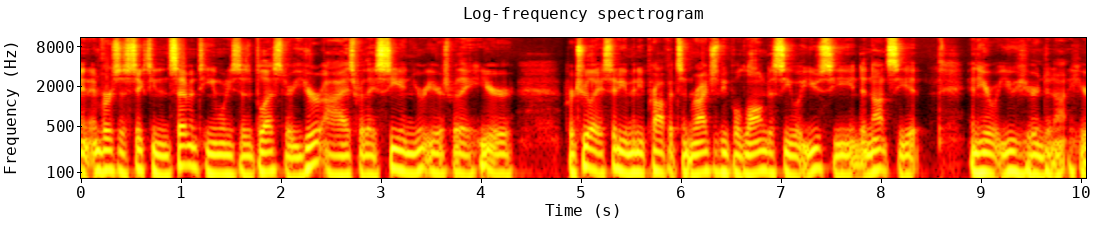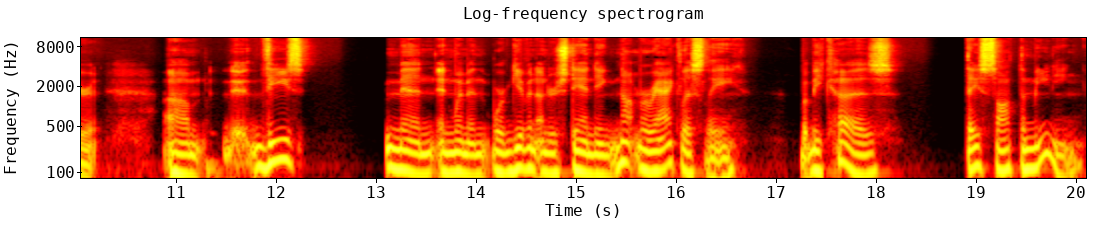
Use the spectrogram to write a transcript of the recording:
in, in verses 16 and 17, when he says, "Blessed are your eyes, for they see, and your ears, for they hear." For truly a city you, many prophets and righteous people long to see what you see and did not see it, and hear what you hear and did not hear it. Um, these men and women were given understanding not miraculously but because they sought the meaning.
